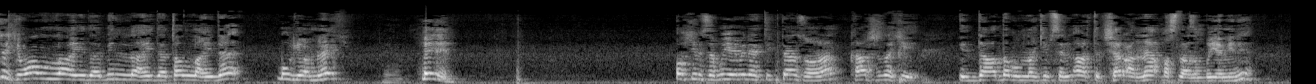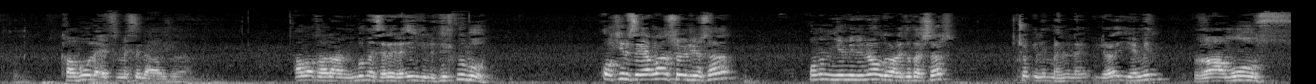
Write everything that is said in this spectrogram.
Diyecek ki vallahi de billahi de tallahi de bu gömlek Benim. benim. O kimse bu yemin ettikten sonra karşıdaki iddiada bulunan kimsenin artık şer'an ne yapması lazım bu yemini? Kabul etmesi lazım. Allah Teala'nın bu meseleyle ilgili hükmü bu. O kimse yalan söylüyorsa onun yemini ne olur arkadaşlar? Birçok ilim ehline göre yemin gamus,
